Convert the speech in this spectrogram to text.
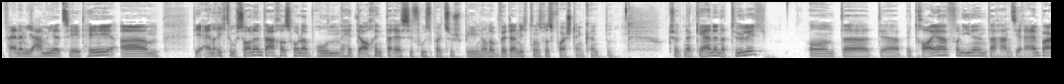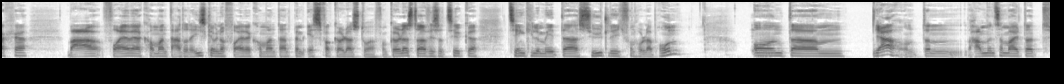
vor einem Jahr mir erzählt, hey, ähm, die Einrichtung Sonnendach aus Hollerbrunn hätte auch Interesse, Fußball zu spielen und ob wir da nicht uns was vorstellen könnten. Und gesagt, na gerne, natürlich. Und äh, der Betreuer von ihnen, der Hansi Reinbacher, war Feuerwehrkommandant oder ist, glaube ich, noch Feuerwehrkommandant beim SV Göllersdorf. Und Göllersdorf ist so circa zehn Kilometer südlich von Hollerbrunn. Mhm. Und ähm, ja, und dann haben wir uns einmal dort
